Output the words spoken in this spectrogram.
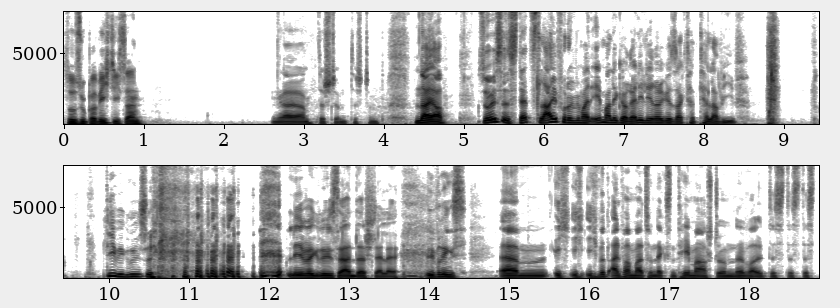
so super wichtig sein. Ja, ja, das stimmt, das stimmt. Naja, so ist es. That's life oder wie mein ehemaliger Rallye-Lehrer gesagt hat, Tel Aviv. Liebe Grüße. Liebe Grüße an der Stelle. Übrigens, ähm, ich ich, ich würde einfach mal zum nächsten Thema stürmen, ne, weil das, das, das,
